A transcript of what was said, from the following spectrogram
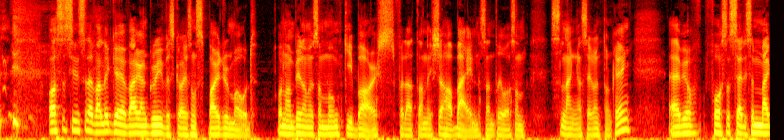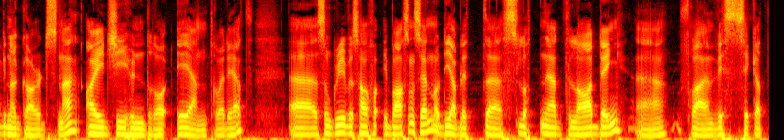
Og så syns jeg det er veldig gøy hver gang Grievous går i sånn spider-mode. Og når han begynner med sånn monkey bars fordi at han ikke har bein, så han driver sånn slenger seg rundt omkring. Eh, vi får også se disse Magna Guardsene, IG101 tror jeg de het. eh, som Grievous har i basen sin, og de har blitt eh, slått ned til lading eh, fra en viss sikkert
